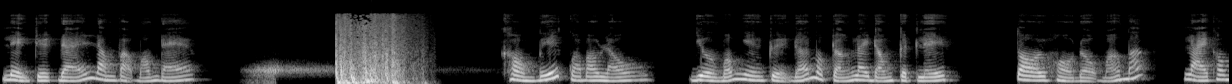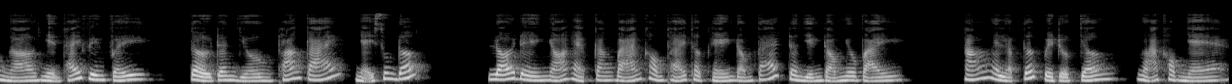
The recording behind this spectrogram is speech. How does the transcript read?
liền triệt để lâm vào mộng đẹp. Không biết qua bao lâu, giường bỗng nhiên truyền đến một trận lay động kịch liệt. Tôi hồ đồ mở mắt, lại không ngờ nhìn thấy viên phi, từ trên giường thoáng cái nhảy xuống đất. Lối đi nhỏ hẹp căn bản không thể thực hiện động tác trên diện rộng như vậy. Hắn ngay lập tức bị trượt chân, ngã không nhẹ.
